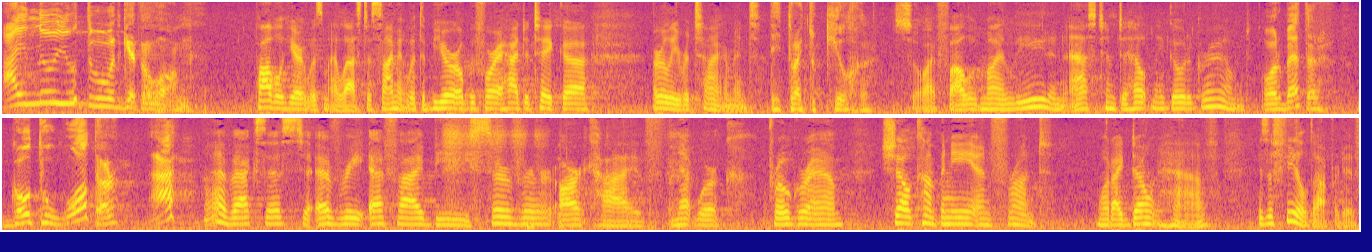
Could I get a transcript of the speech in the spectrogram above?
I knew you two would get along. Pavel here was my last assignment with the Bureau before I had to take uh, early retirement. They tried to kill her. So I followed my lead and asked him to help me go to ground. Or better, go to water, huh? I have access to every FIB server, archive, network, program, shell company, and front. What I don't have is a field operative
